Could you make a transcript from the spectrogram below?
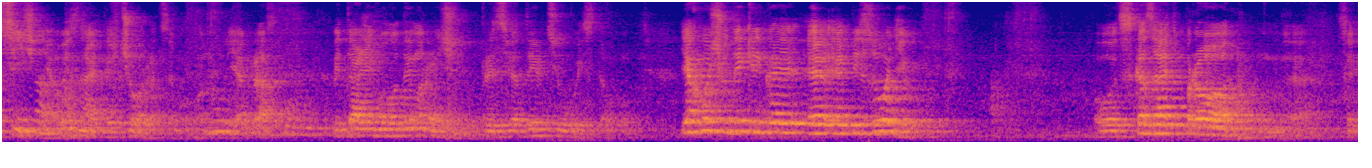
січня, ви знаєте, вчора це було. Ну, якраз Віталій Володимирович присвятив цю виставку. Я хочу декілька е- епізодів от, сказати про, е, цей,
